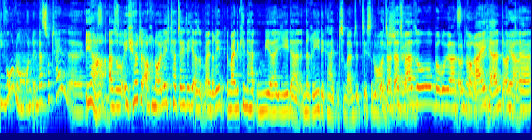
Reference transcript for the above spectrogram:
die Wohnung und in das Hotel äh, Ja, also ich hörte auch neulich tatsächlich, also meine, Rede, meine Kinder hatten mir jeder eine Rede gehalten zu meinem 70. Oh, Geburtstag. Das war so berührend das und bereichernd. Ich. Und ja. äh,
